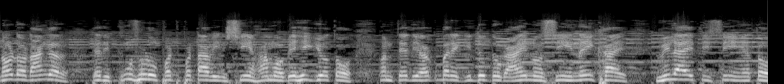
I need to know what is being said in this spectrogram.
નોડો ડાંગર, તેથી પૂંછડું પટપટાવીને સિંહ હામો બેહી ગયો હતો અને તેથી અકબરે કીધું હતું કે આઈનો સિંહ નહીં ખાય, વિલાયતી સિંહ હતો.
